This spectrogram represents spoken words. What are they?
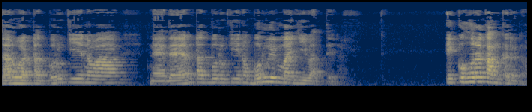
දරුවටත් බොරු කියනවා නෑදෑයන්ටත් බොරු කියන බොරුවෙන්මයි ජීවත්තෙන. එක්ක හොරකං කරනවා.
